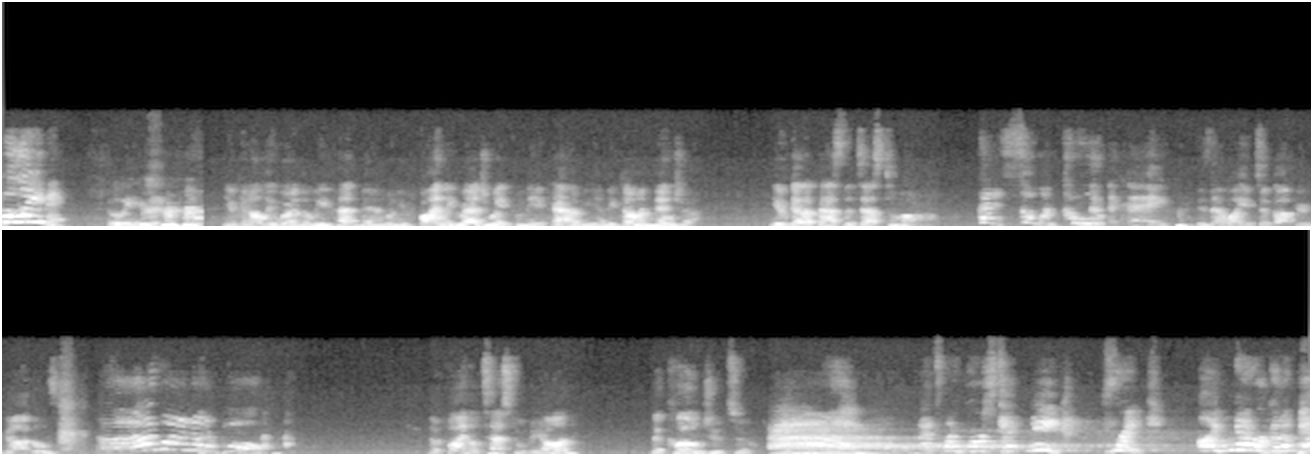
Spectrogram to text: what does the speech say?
Believe it. Believe it. You can only wear the leaf headband when you finally graduate from the academy and become a ninja. You've got to pass the test tomorrow. That is so uncool. Hey, is that why you took off your goggles? Uh, I want another bowl. The final test will be on the clone jutsu. That's my worst technique. Great. I'm never gonna pass.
